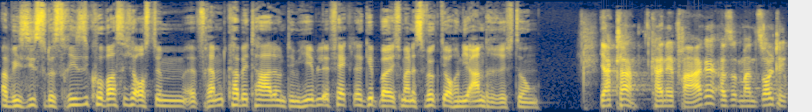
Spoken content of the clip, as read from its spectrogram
Aber wie siehst du das Risiko, was sich aus dem äh, Fremdkapital und dem Hebeleffekt ergibt? Weil ich meine, es wirkt ja auch in die andere Richtung. Ja klar, keine Frage. Also man sollte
